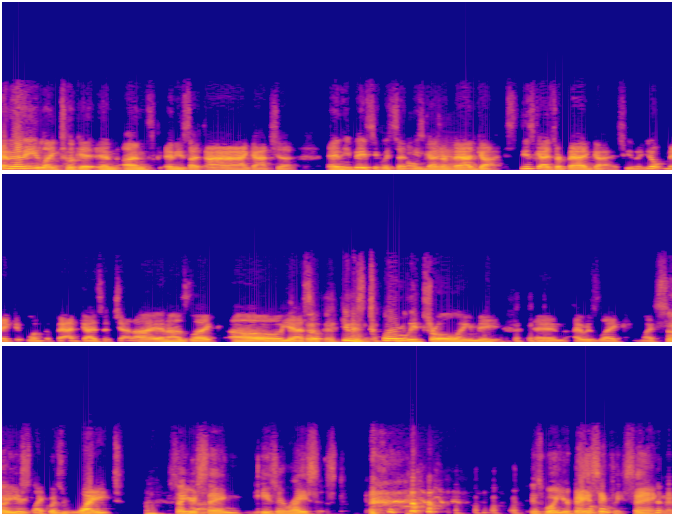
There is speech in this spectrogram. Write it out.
And then he like took it and and he said, ah, I gotcha. And he basically said, these oh, guys man. are bad guys. These guys are bad guys. You know, you don't make it one of the bad guys a Jedi. And I was like, oh yeah. So he was totally trolling me, and I was like, my so face like was white. So you're uh, saying he's a racist? is what you're basically saying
